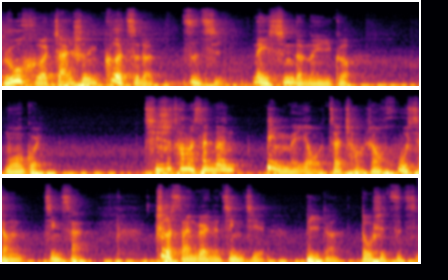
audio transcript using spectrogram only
如何战胜各自的自己内心的那一个魔鬼。其实他们三个人并没有在场上互相竞赛，这三个人的境界比的都是自己。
